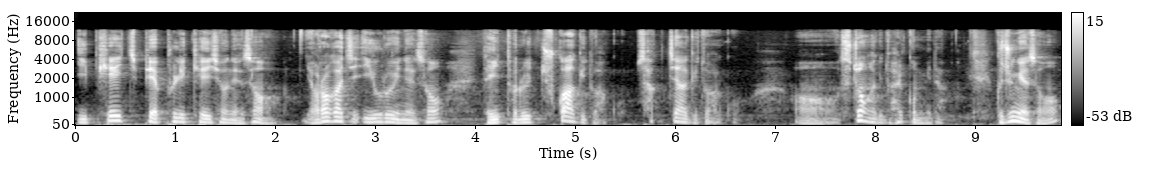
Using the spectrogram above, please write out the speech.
이 PHP 애플리케이션에서 여러가지 이유로 인해서 데이터를 추가하기도 하고 삭제하기도 하고 어, 수정하기도 할 겁니다. 그 중에서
